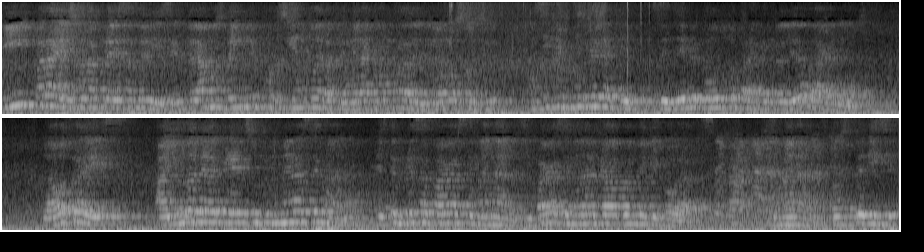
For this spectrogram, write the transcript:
Y para eso la empresa te dice, te damos 20% de la primera compra del nuevo socio, así que empújale a que se lleve producto para que en realidad haga negocio. La otra es ayúdale a que en su primera semana, esta empresa paga semanal. Si paga semanal, ¿cada cuánto hay que cobrar? Semanal. Semanal. Entonces te dice,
